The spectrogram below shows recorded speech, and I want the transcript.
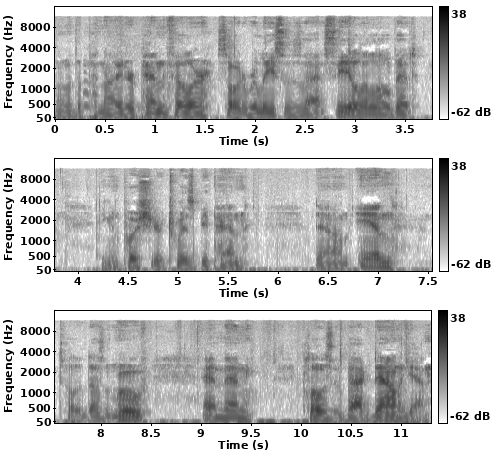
of the Pineider pen filler so it releases that seal a little bit. You can push your TWSBI pen down in until it doesn't move and then close it back down again.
